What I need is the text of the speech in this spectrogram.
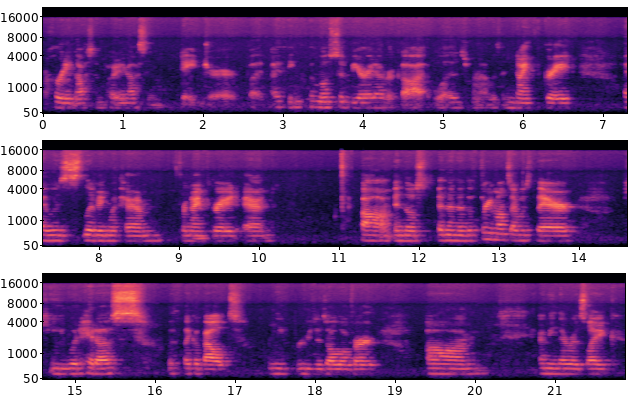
hurting us and putting us in danger. But I think the most severe it ever got was when I was in ninth grade. I was living with him for ninth grade, and um, in those, and then in the three months I was there, he would hit us with like a belt, leave bruises all over. Um, I mean, there was like,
